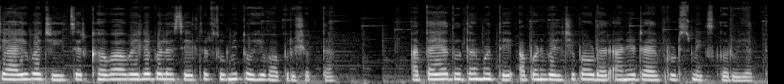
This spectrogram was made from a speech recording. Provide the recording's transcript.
त्याऐवजी जर खवा अवेलेबल असेल तर तुम्ही तोही वापरू शकता. आता या दुधामध्ये आपण वेलची पावडर आणि ड्रायफ्रुट्स मिक्स करूयात.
